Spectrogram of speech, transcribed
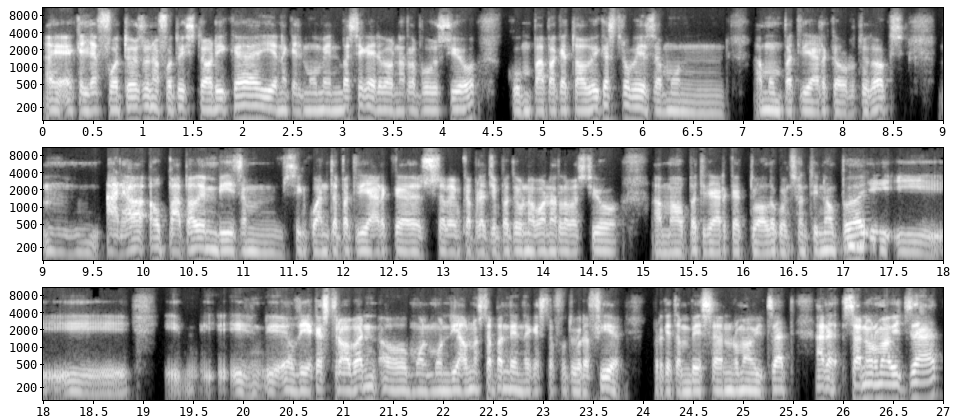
eh, aquella foto és una foto històrica i en aquell moment va ser gairebé una revolució que un papa catòlic es trobés amb un, amb un patriarca ortodox. Mm, ara el papa l'hem vist amb 50 patriarques, sabem que per exemple té una bona relació amb el patriarca actual de Constantinople mm. i, i, i, i, i el dia que es troben el món mundial no està pendent d'aquesta fotografia perquè també s'ha normalitzat. Ara, s'ha normalitzat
